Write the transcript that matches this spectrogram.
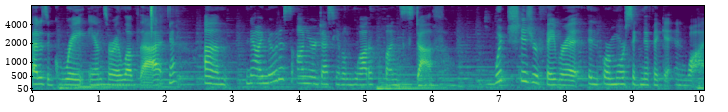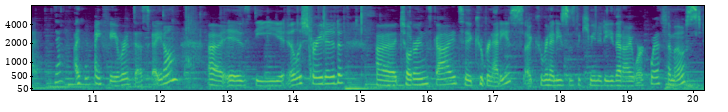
That is a great answer. I love that. Yeah. Um, now, I notice on your desk you have a lot of fun stuff. Which is your favorite and, or more significant and why? Yeah, I think my favorite desk item uh, is the illustrated uh, children's guide to Kubernetes. Uh, Kubernetes is the community that I work with the most.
